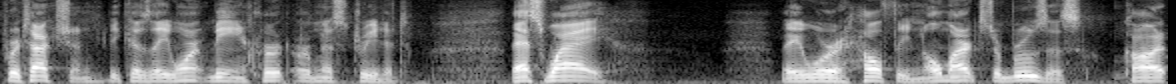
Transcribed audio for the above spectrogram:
protection because they weren't being hurt or mistreated. That's why they were healthy, no marks or bruises, caught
